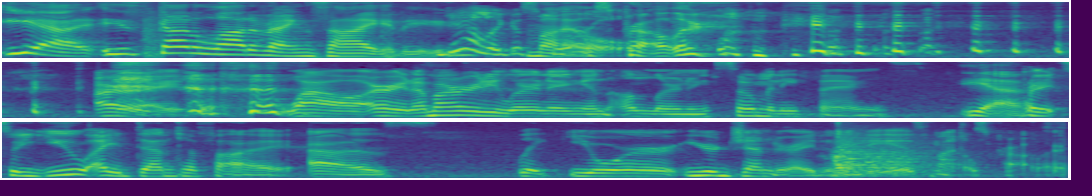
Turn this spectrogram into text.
Yeah, he's got a lot of anxiety. Yeah, like a Miles squirrel. Prowler. All right. wow. All right. I'm already learning and unlearning so many things. yeah. All right. So you identify as like your your gender identity is Miles Prowler.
